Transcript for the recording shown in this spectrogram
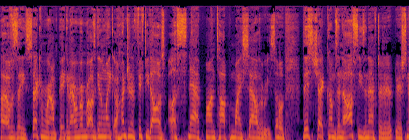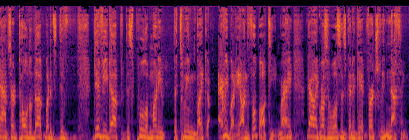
I was a second round pick, and I remember I was getting like $150 a snap on top of my salary. So this check comes in the offseason after your snaps are totaled up, but it's div- divvied up this pool of money between like everybody on the football team, right? A guy like Russell Wilson's going to get virtually nothing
